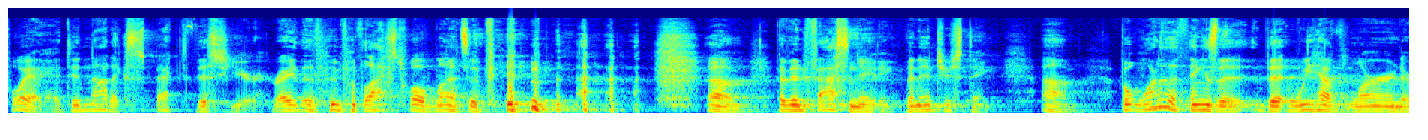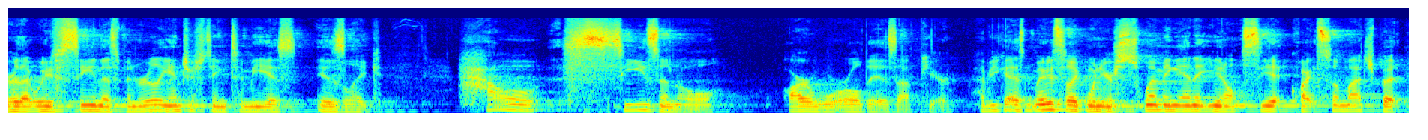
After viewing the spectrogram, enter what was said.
Boy, I did not expect this year, right? The, last 12 months have been, um, have been fascinating, been interesting. Um, but one of the things that, that we have learned or that we've seen that's been really interesting to me is, is like how seasonal our world is up here. Have you guys, maybe it's like when you're swimming in it, you don't see it quite so much, but,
